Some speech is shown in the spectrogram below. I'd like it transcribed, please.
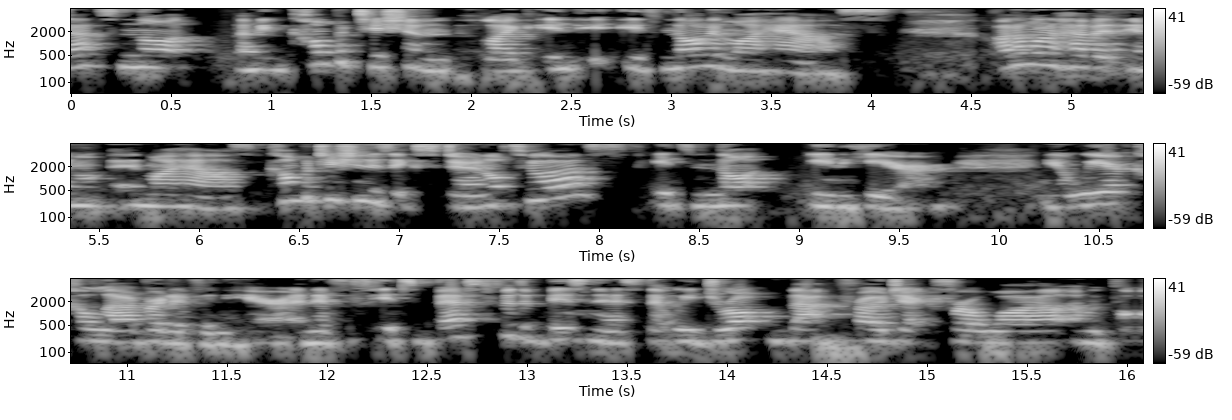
that's not. I mean, competition like in, is not in my house. I don't want to have it in, in my house. Competition is external to us. It's not in here. You know, we are collaborative in here. And if it's best for the business that we drop that project for a while and we put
